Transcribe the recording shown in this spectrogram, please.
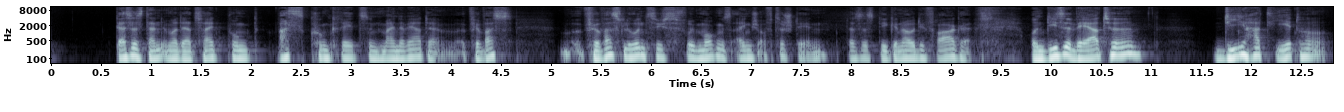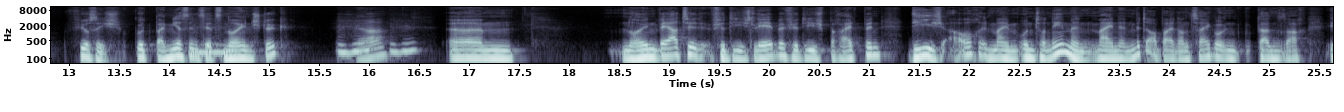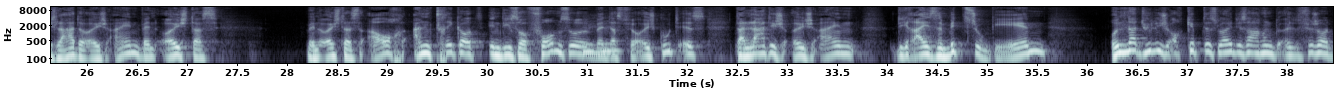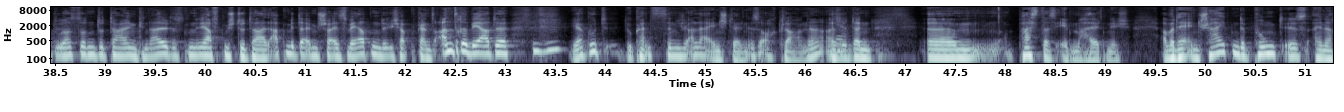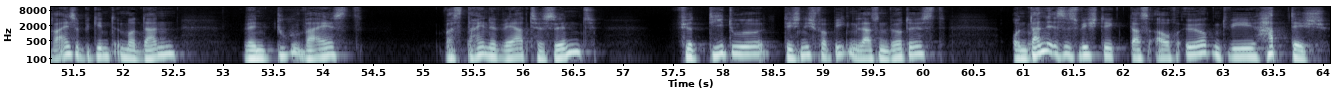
das ist dann immer der Zeitpunkt, was konkret sind meine Werte? Für was für was lohnt sich früh morgens eigentlich aufzustehen? Das ist die genau die Frage. Und diese Werte, die hat jeder für sich. Gut, bei mir sind es mhm. jetzt neun Stück. Mhm. Ja. Mhm. Ähm, neun Werte, für die ich lebe, für die ich bereit bin, die ich auch in meinem Unternehmen meinen Mitarbeitern zeige und dann sage, ich lade euch ein, wenn euch das wenn euch das auch antriggert in dieser Form, so Mhm. wenn das für euch gut ist, dann lade ich euch ein, die Reise mitzugehen. Und natürlich auch gibt es Leute, die sagen, äh, Fischer, du hast doch einen totalen Knall, das nervt mich total ab mit deinem scheiß Werten, ich habe ganz andere Werte. Ja gut, du kannst sie nicht alle einstellen, ist auch klar. Ne? Also Ja. dann ähm, passt das eben halt nicht. Aber der entscheidende Punkt ist, eine Reise beginnt immer dann, wenn du weißt, was deine Werte sind, für die du dich nicht verbiegen lassen würdest. Und dann ist es wichtig, das auch irgendwie haptisch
